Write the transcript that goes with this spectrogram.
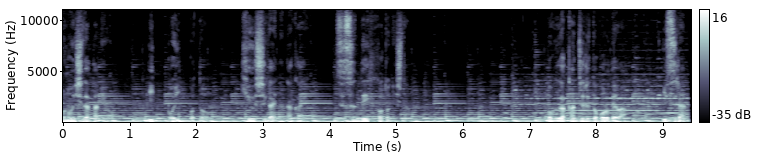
この石畳を一歩一歩と旧市街の中へ進んでいくことにした。僕が感じるところではイスラム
